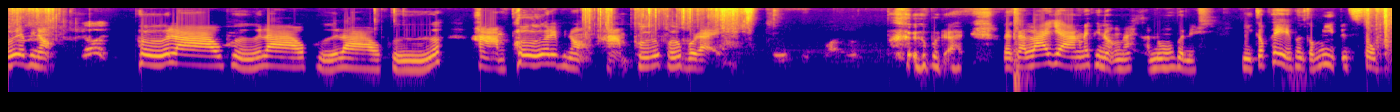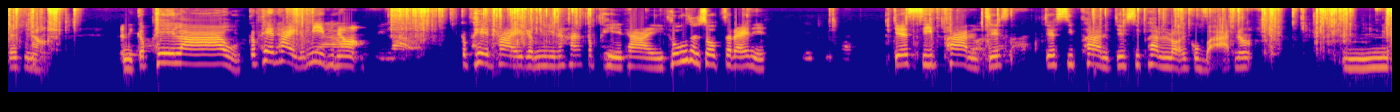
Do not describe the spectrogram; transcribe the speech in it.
เลยพี่เนาะเพอลาว เผอลาว เผอลาว เผอหามเพอเลยพี่เนาะหามเพอเพอบ่ได้เคยขอบ่ได้แล้วก็ลายางนะพี่น้องนะขนมเพิ่นนี่นี่กาแฟเพิ่นก็มีเป็นศพนะพี่น้องอันนี้กาแฟลาวกาแฟไทยก็มีพี่น้องเคยเล่ากาแฟไทยก็มีนะคะกาแฟไทยทุ่งใส่ศพจะได้นี่เจ็ดสิบพันเจ็ดสิบพันเจ็ดสิบพันเจ็ดสิบพันร้อยกว่าบาทเนาะอืม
